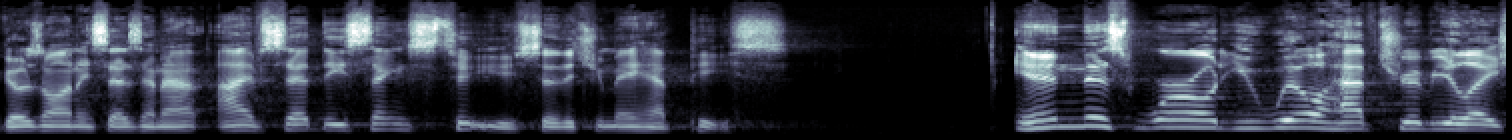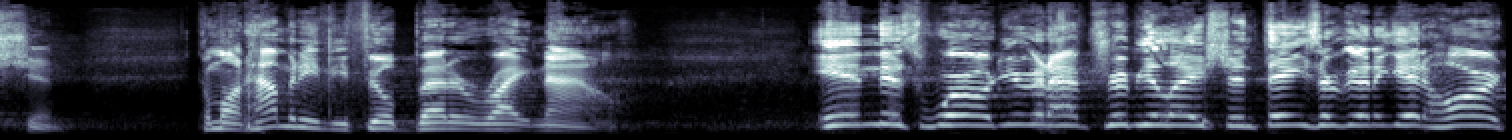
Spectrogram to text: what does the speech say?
Goes on, he says, And I, have said these things to you so that you may have peace. In this world, you will have tribulation. Come on, how many of you feel better right now? in this world, you're going to have tribulation. Things are going to get hard.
